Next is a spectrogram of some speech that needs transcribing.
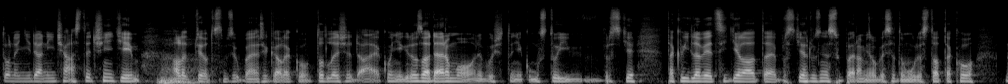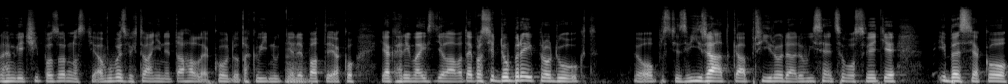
to není daný částečně tím, ale tyjo, to jsem si úplně říkal, jako tohle, že dá jako někdo zadarmo, nebo že to někomu stojí prostě takovýhle věci dělat, to je prostě hrozně super a mělo by se tomu dostat jako mnohem větší pozornosti. A vůbec bych to ani netahal jako do takové nutně hmm. debaty, jako jak hry mají vzdělávat. To je prostě dobrý produkt, jo, prostě zvířátka, příroda, doví se něco o světě, i bez jako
